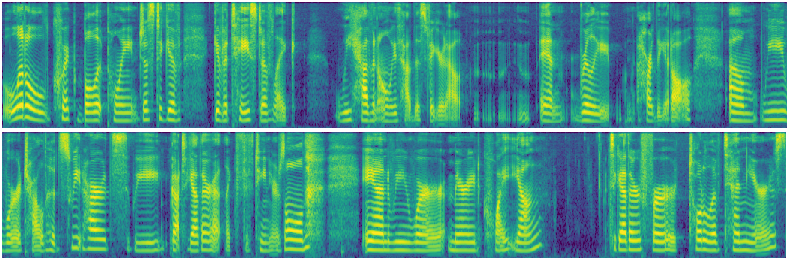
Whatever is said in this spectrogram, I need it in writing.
little quick bullet point just to give give a taste of like we haven't always had this figured out and really hardly at all. Um, we were childhood sweethearts. We got together at like 15 years old and we were married quite young, together for total of 10 years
